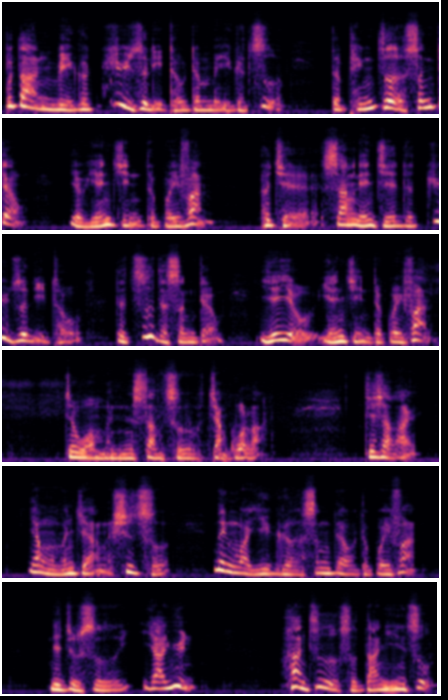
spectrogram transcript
不但每个句子里头的每个字的平仄声调有严谨的规范，而且三连接的句子里头的字的声调也有严谨的规范。这我们上次讲过了。接下来，让我们讲诗词另外一个声调的规范，那就是押韵。汉字是单音字，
